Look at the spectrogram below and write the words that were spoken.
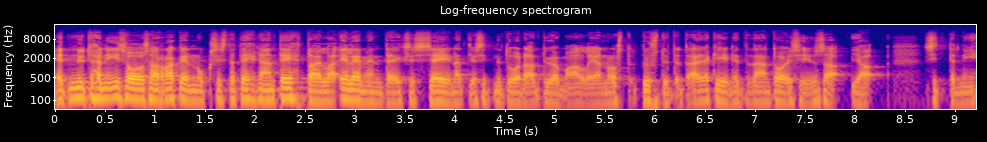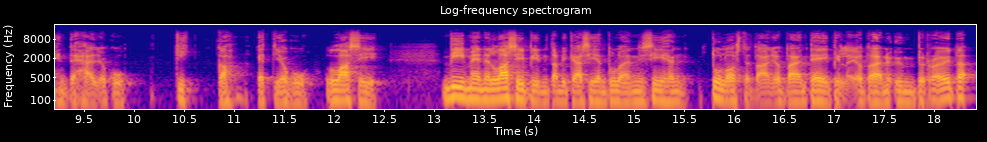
et nythän iso osa rakennuksista tehdään tehtailla elementeiksi seinät ja sitten ne tuodaan työmaalle ja nost- pystytetään ja kiinnitetään toisiinsa ja sitten niihin tehdään joku kikka, että joku lasi, viimeinen lasipinta, mikä siihen tulee, niin siihen tulostetaan jotain teipillä, jotain ympyröitä,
